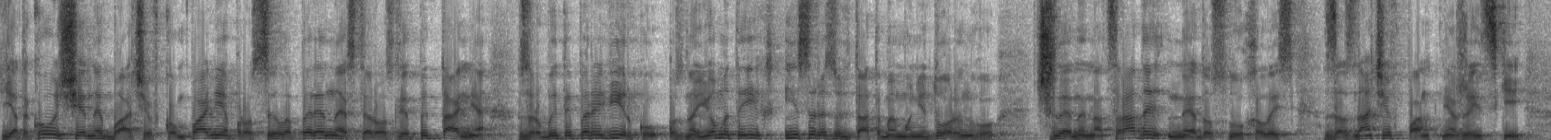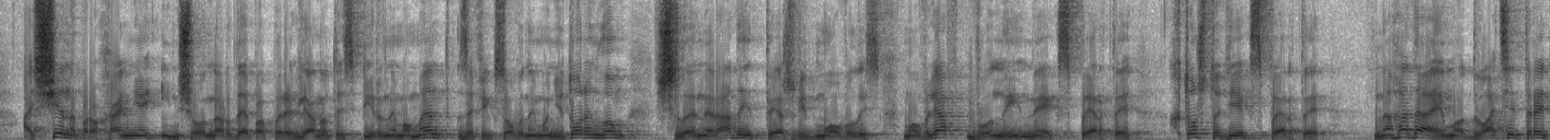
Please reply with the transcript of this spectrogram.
Я такого ще не бачив. Компанія просила перенести розгляд питання, зробити перевірку, ознайомити їх із результатами моніторингу. Члени Нацради не дослухались, зазначив пан Княжицький. А ще на прохання іншого нардепа переглянути спірний момент, зафіксований моніторингом, члени ради теж відмовились. Мовляв, вони не експерти. Хто ж тоді експерти? Нагадаємо, 23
